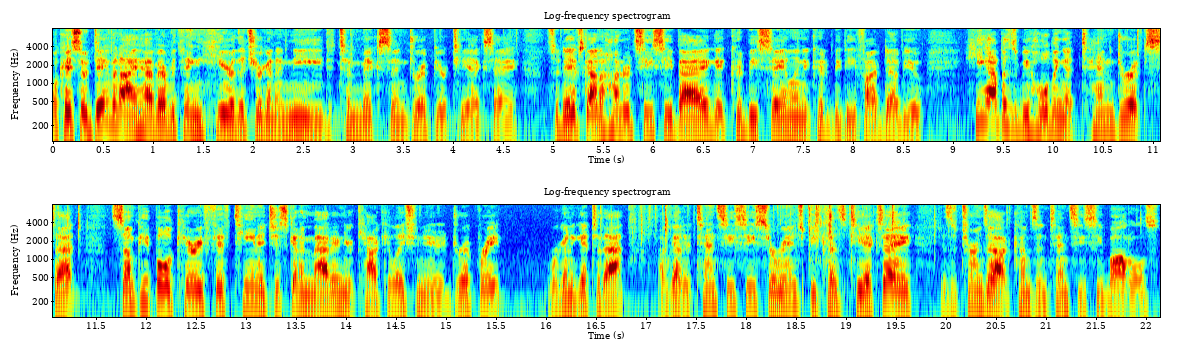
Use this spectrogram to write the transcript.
Okay, so Dave and I have everything here that you're going to need to mix and drip your TXA. So Dave's got a 100 cc bag. It could be saline, it could be D5W. He happens to be holding a 10 drip set. Some people carry 15. It's just going to matter in your calculation, your drip rate. We're going to get to that. I've got a 10 cc syringe because TXA, as it turns out, comes in 10 cc bottles.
